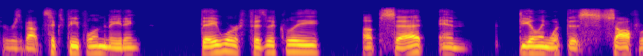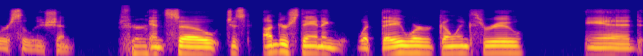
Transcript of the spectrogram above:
there was about six people in the meeting they were physically upset and dealing with this software solution. Sure. And so just understanding what they were going through and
